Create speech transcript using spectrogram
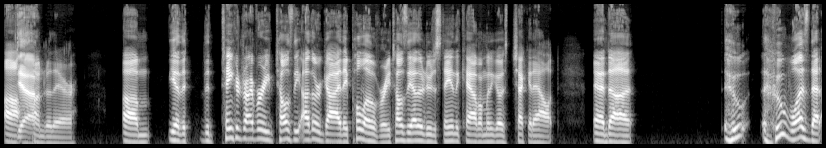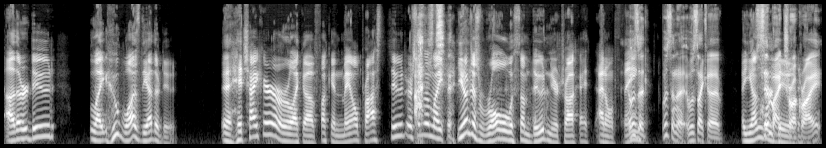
up Yeah. under there. Um, yeah, the the tanker driver he tells the other guy they pull over. He tells the other dude to stay in the cab. I'm gonna go check it out. And uh, who who was that other dude? Like who was the other dude? A hitchhiker or like a fucking male prostitute or something? like you don't just roll with some dude in your truck. I, I don't think It was a wasn't a, it was like a a younger semi truck, right?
